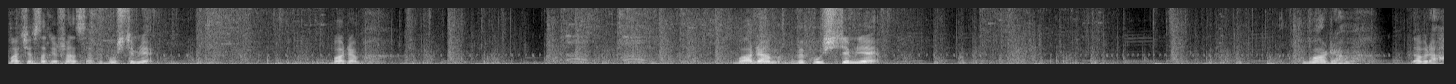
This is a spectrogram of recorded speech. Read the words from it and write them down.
Macie ostatnią szansę. Wypuśćcie mnie. Błagam. Błagam, wypuśćcie mnie. Błagam. Dobra.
